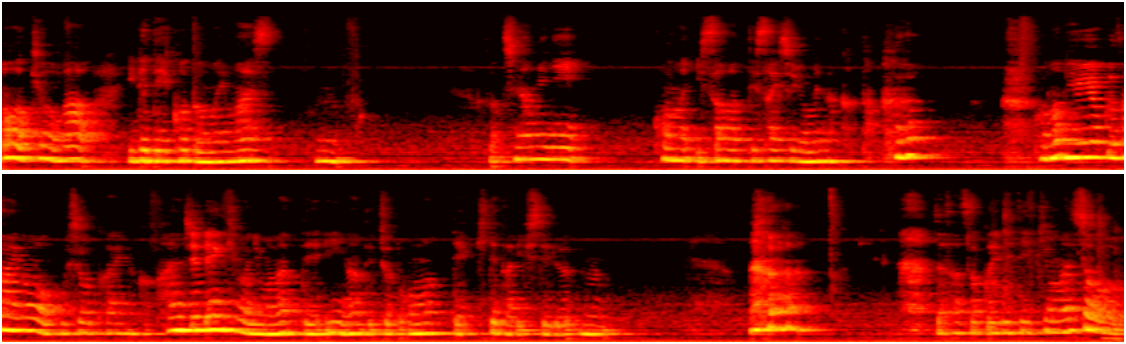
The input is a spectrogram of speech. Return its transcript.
を今日は入れていこうと思います。うん。そうちなみにこの伊沢って最初読めなかったこの入浴剤のご紹介なんか漢字勉強にもなっていいなってちょっと思ってきてたりしてる。うん。じゃあ早速入れていきましょう。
